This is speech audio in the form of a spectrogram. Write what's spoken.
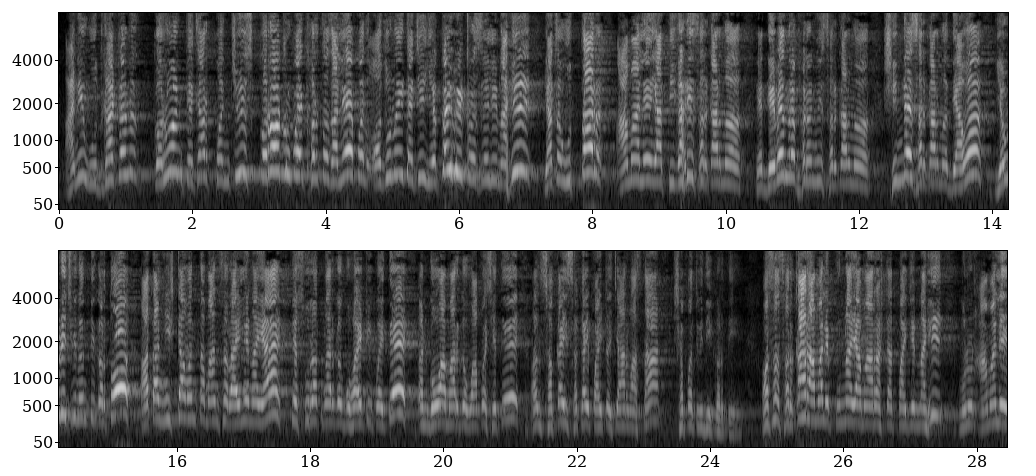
आणि उद्घाटन करून त्याच्यावर पंचवीस करोड रुपये खर्च झाले पण अजूनही त्याची एकही वीट रचलेली नाही. याचं उत्तर आम्हाला या तिघाडी सरकारनं हे देवेंद्र फडणवीस सरकारनं शिंदे सरकारनं द्यावं एवढीच विनंती करतो. आता निष्ठावंत माणसं राहिले नाही आहे ते सुरत मार्ग गुवाहाटी पैते आणि गोवा मार्ग वापस येते आणि सकाळी सकाळी पाहिजे चार वाजता शपथविधी करते. असं सरकार आम्हाला पुन्हा या महाराष्ट्रात पाहिजे नाही म्हणून आम्हाला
